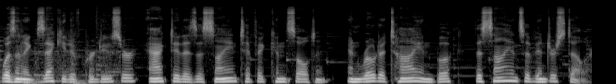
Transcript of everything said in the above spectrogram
was an executive producer, acted as a scientific consultant, and wrote a tie-in book, The Science of Interstellar.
